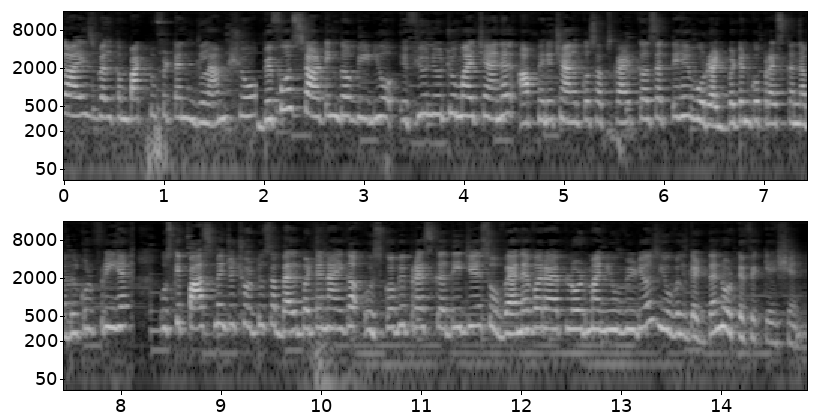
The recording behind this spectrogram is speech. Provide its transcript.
guys welcome back to fit and glam show before starting the video, if you new to my channel, आप मेरे चैनल को सब्सक्राइब कर सकते हैं। वो रेड बटन को प्रेस करना बिल्कुल फ्री है। उसके पास में जो छोटू सा बेल बटन आएगा, उसको भी प्रेस कर दीजिए। So whenever I upload my new videos you will get the notification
